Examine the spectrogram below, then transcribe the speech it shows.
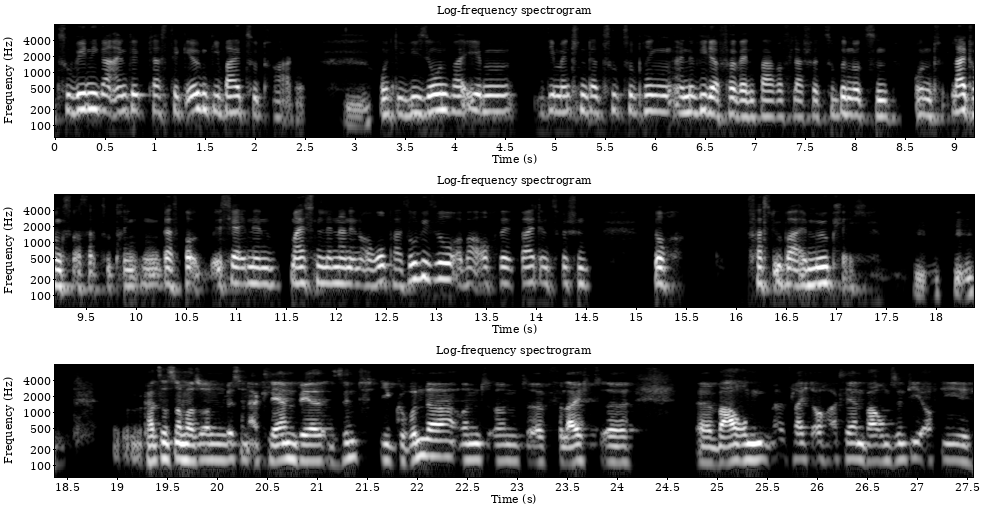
zu weniger Einwegplastik irgendwie beizutragen. Hm. Und die Vision war eben, die Menschen dazu zu bringen, eine wiederverwendbare Flasche zu benutzen und Leitungswasser zu trinken. Das ist ja in den meisten Ländern in Europa sowieso, aber auch weltweit inzwischen doch fast überall möglich. Mhm. Mhm. Kannst du uns noch mal so ein bisschen erklären, wer sind die Gründer und, und äh, vielleicht äh, äh, warum, vielleicht auch erklären, warum sind die auf die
